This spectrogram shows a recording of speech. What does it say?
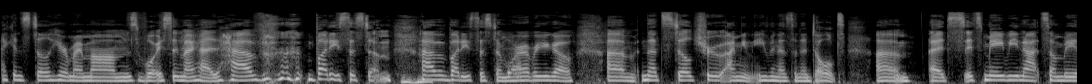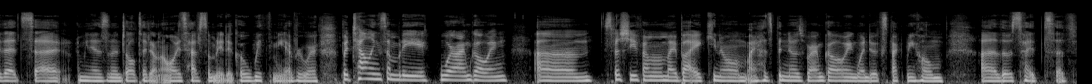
I can still hear my mom's voice in my head. Have buddy system. Mm-hmm. Have a buddy system yeah. wherever you go. Um, and that's still true. I mean, even as an adult, um, it's it's maybe not somebody that's. Uh, I mean, as an adult, I don't always have somebody to go with me everywhere. But telling somebody where I'm going, um, especially if I'm on my bike, you know, my husband knows where I'm going, when to expect me home, uh, those types of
